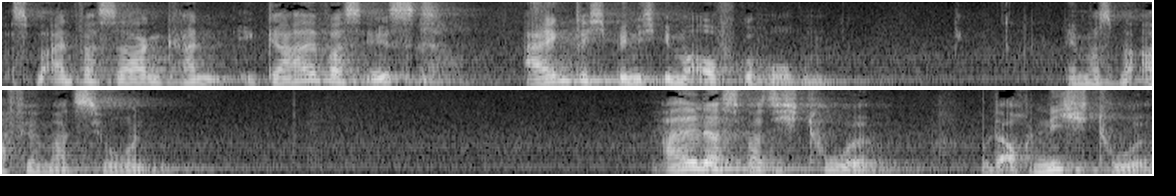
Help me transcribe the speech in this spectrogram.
dass man einfach sagen kann, egal was ist, eigentlich bin ich immer aufgehoben. Nennen wir es mal Affirmation. All das, was ich tue oder auch nicht tue,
